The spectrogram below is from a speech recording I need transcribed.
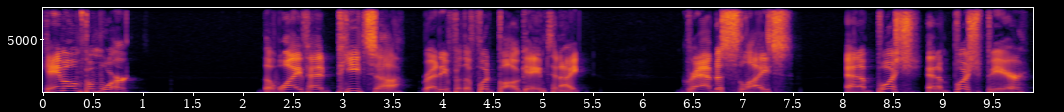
Came home from work. The wife had pizza ready for the football game tonight. Grabbed a slice and a Busch and a Busch beer,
